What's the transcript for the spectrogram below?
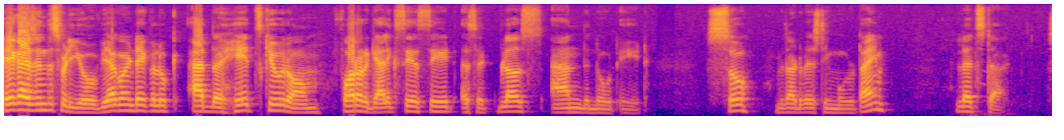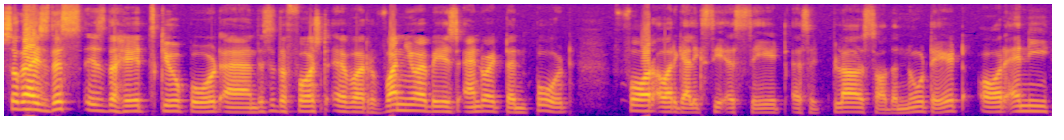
Hey guys, in this video, we are going to take a look at the HQ ROM for our Galaxy S8, S8 Plus and the Note 8. So, without wasting more time, let's start. So guys, this is the HQ port and this is the first ever One UI based Android 10 port for our Galaxy S8, S8 Plus or the Note 8 or any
